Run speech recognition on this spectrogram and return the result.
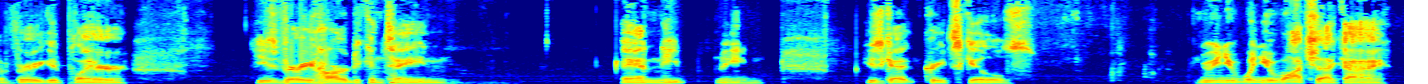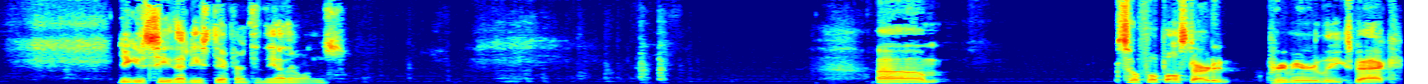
a very good player. He's very hard to contain, and he, I mean, he's got great skills. When you when you watch that guy, you can see that he's different than the other ones. Um, so football started. Premier League's back.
